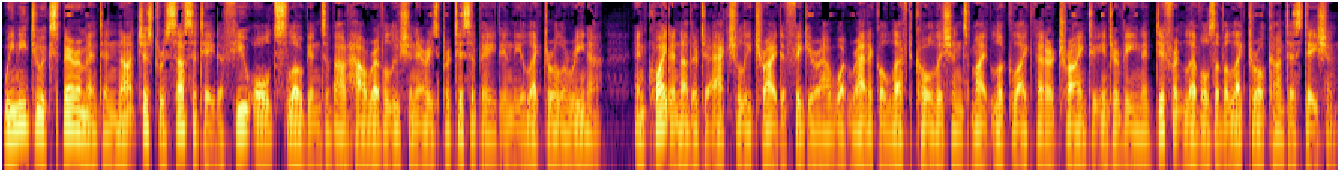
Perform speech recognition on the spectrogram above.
we need to experiment and not just resuscitate a few old slogans about how revolutionaries participate in the electoral arena, and quite another to actually try to figure out what radical left coalitions might look like that are trying to intervene at different levels of electoral contestation,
